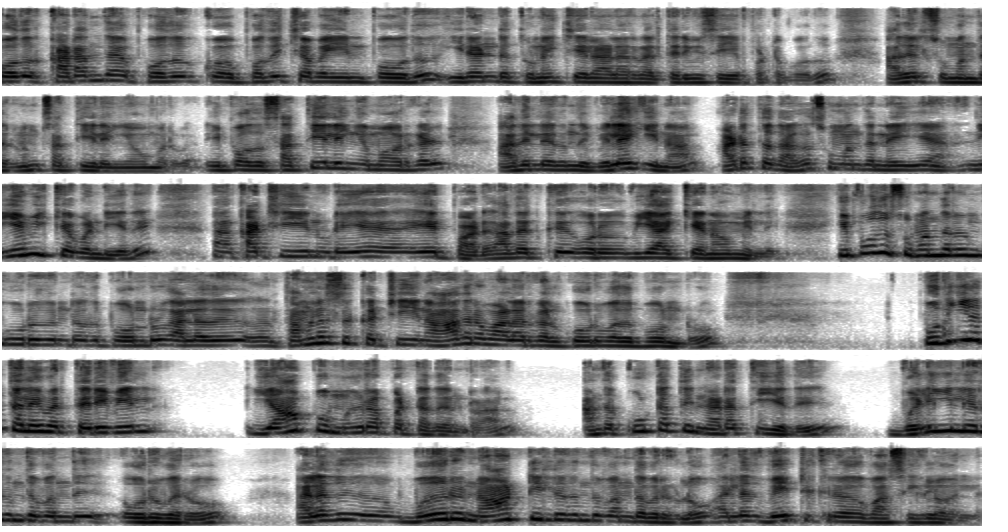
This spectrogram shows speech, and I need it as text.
பொது கடந்த பொது பொதுச்சபையின் போது இரண்டு துணை செயலாளர்கள் தெரிவு செய்யப்பட்ட போது அதில் சுமந்திரனும் சத்தியலிங்கமும் வருவர். இப்போது சத்தியலிங்கம் அவர்கள் அதிலிருந்து விலகினால் அடுத்ததாக சுமந்திரனை நியமிக்க வேண்டியது கட்சியினுடைய ஏற்பாடு. அதற்கு ஒரு வியாக்கியானமும் இல்லை. இப்போது சுமந்திரன் கூறுகின்றது போன்று அல்லது தமிழரசு கட்சியின் ஆதரவாளர்கள் கூறுவது போன்றோ புதிய தலைவர் தெரிவில் யாப்பு மீறப்பட்டது என்றால் அந்த கூட்டத்தை நடத்தியது வெளியிலிருந்து வந்து ஒருவரோ அல்லது வேறு நாட்டிலிருந்து வந்தவர்களோ அல்லது வேற்றுக்கிரகவாசிகளோ அல்ல.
